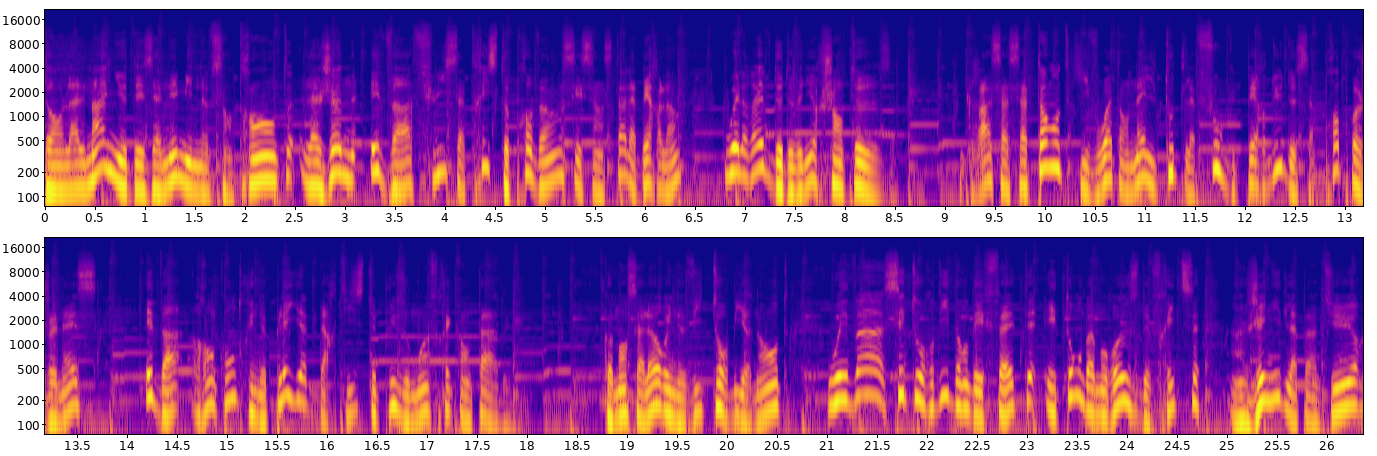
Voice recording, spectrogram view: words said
Dans l'Allemagne des années 1930, la jeune Eva fuit sa triste province et s'installe à Berlin, où elle rêve de devenir chanteuse. Grâce à sa tante qui voit en elle toute la fougue perdue de sa propre jeunesse, Eva rencontre une pléiade d'artistes plus ou moins fréquentables. Commence alors une vie tourbillonnante où Eva s'étourdit dans des fêtes et tombe amoureuse de Fritz, un génie de la peinture,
